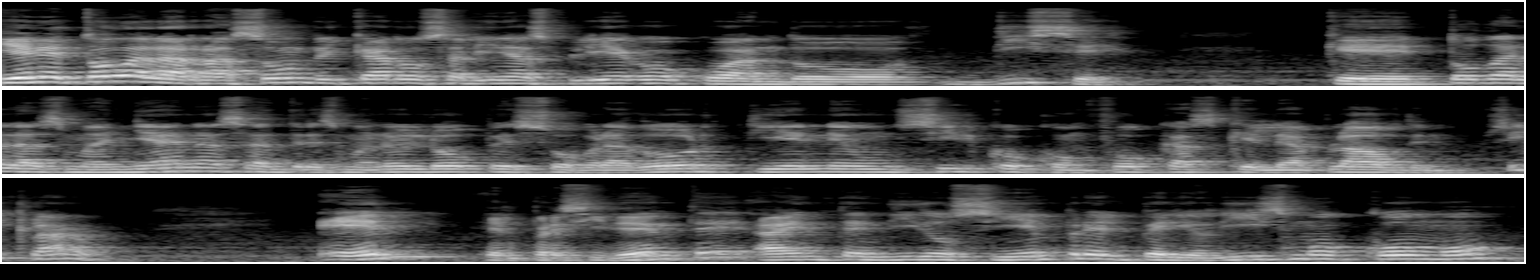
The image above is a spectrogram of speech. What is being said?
Tiene toda la razón Ricardo Salinas Pliego cuando dice que todas las mañanas Andrés Manuel López Obrador tiene un circo con focas que le aplauden. Sí, claro. Él, el presidente, ha entendido siempre el periodismo como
